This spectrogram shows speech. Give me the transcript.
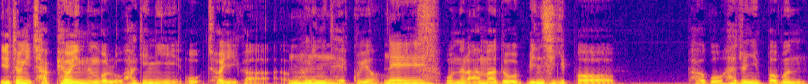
일정이 잡혀 있는 걸로 확인이 오, 저희가 음. 확인이 됐고요. 네. 오늘 아마도 민식이법하고 하준이법은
